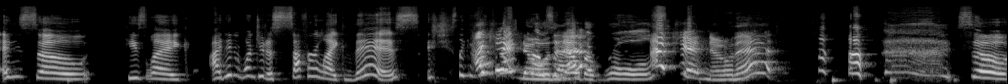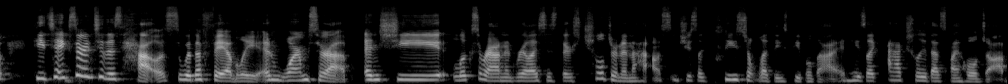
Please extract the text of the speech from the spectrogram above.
and so he's like, I didn't want you to suffer like this. And she's like, I can't know that. the rules. I can't know that. so he takes her into this house with a family and warms her up. And she looks around and realizes there's children in the house. And she's like, please don't let these people die. And he's like, actually, that's my whole job.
